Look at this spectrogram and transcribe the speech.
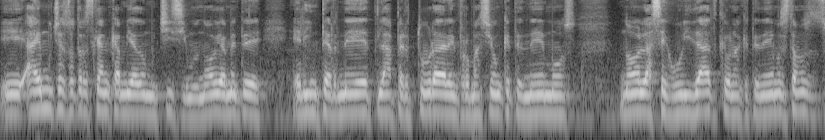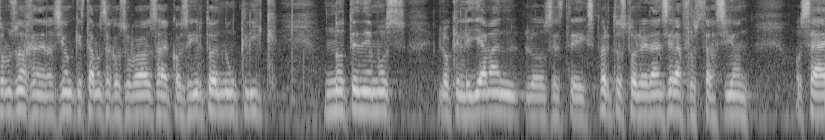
Eh, hay muchas otras que han cambiado muchísimo, ¿no? Obviamente el internet, la apertura de la información que tenemos, ¿no? La seguridad con la que tenemos. Estamos, somos una generación que estamos acostumbrados a conseguir todo en un clic. No tenemos lo que le llaman los este, expertos tolerancia a la frustración. O sea,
